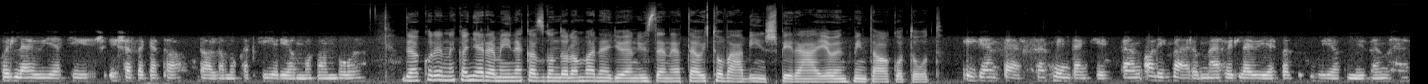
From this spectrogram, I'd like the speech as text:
hogy leüljek és, és ezeket a dallamokat kiírjam magamból. De akkor ennek a nyereménynek azt gondolom van egy olyan üzenete, hogy tovább inspirálja önt, mint alkotót. Igen, persze, mindenképpen. Alig várom már, hogy leüljek az újabb művemhez.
